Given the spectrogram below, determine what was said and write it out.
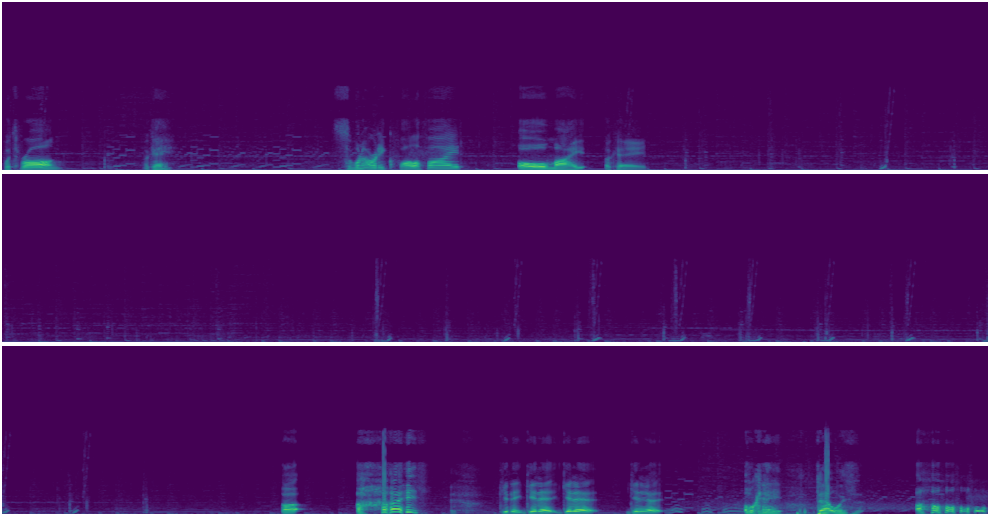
What's wrong? Okay. Someone already qualified? Oh my... Okay. Get it, get it, get it, get it. Okay, that was. Oh,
